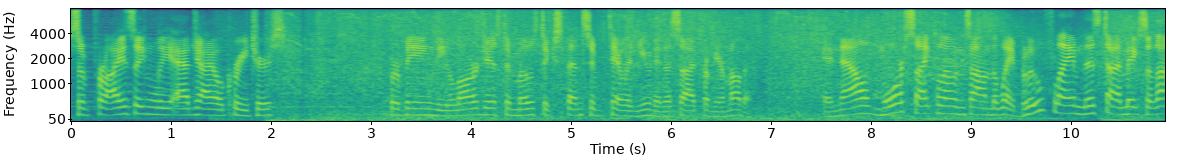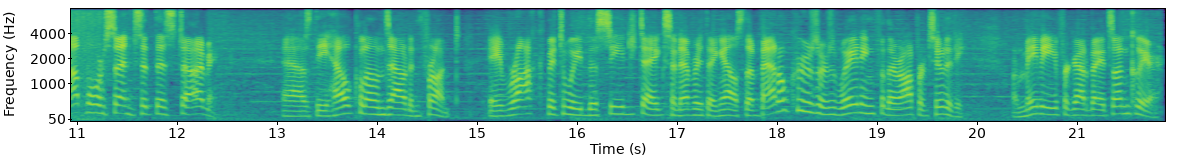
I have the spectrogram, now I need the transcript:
Surprisingly agile creatures for being the largest and most expensive Terran unit aside from your mother. And now more Cyclones on the way. Blue Flame this time makes a lot more sense at this timing. As the Hell Clone's out in front. A rock between the siege tanks and everything else. The battle cruiser's waiting for their opportunity. Or maybe he forgot about it. It's unclear.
